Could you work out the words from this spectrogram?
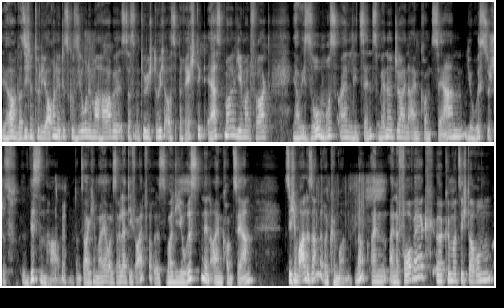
Ja, und was ich natürlich auch in der Diskussion immer habe, ist das natürlich durchaus berechtigt. Erstmal jemand fragt, ja, wieso muss ein Lizenzmanager in einem Konzern juristisches Wissen haben? Und dann sage ich immer, ja, weil es relativ einfach ist, weil die Juristen in einem Konzern sich um alles andere kümmern. Ne? Ein eine Vorwerk äh, kümmert sich darum,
